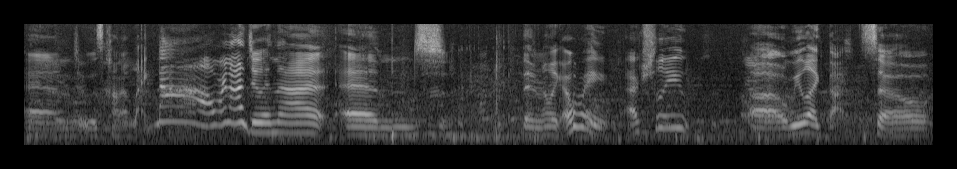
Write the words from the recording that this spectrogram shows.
And it was kind of like, No, we're not doing that. And then we're like, Oh, wait, actually, uh, we like that. So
